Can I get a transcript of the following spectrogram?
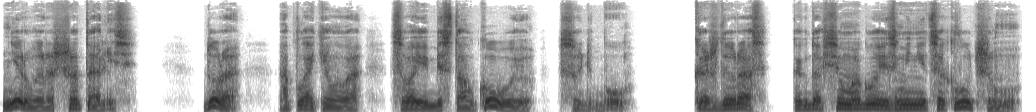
Нервы расшатались. Дура оплакивала свою бестолковую судьбу. Каждый раз, когда все могло измениться к лучшему,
